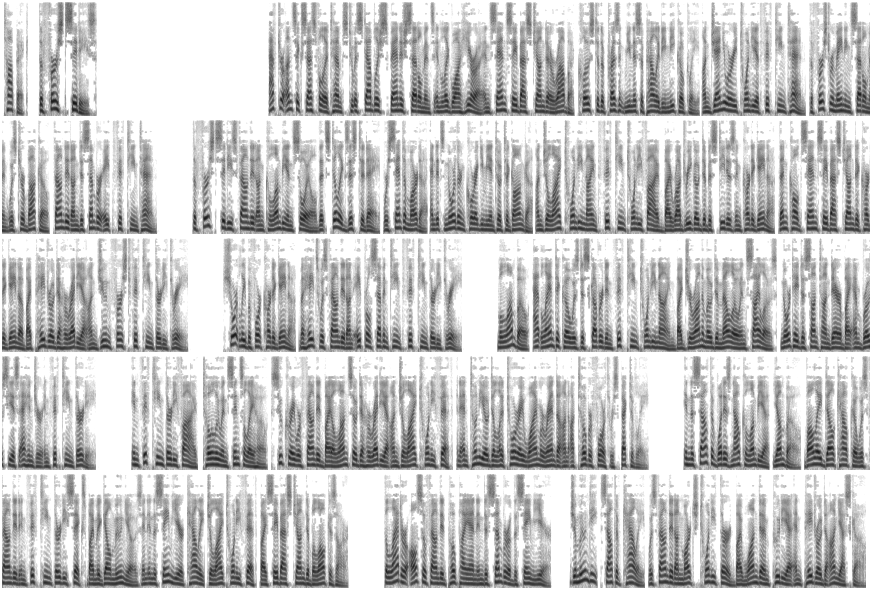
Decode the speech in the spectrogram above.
The first cities After unsuccessful attempts to establish Spanish settlements in La Guajira and San Sebastián de Urabá close to the present municipality Necoclí on January 20, 1510, the first remaining settlement was Turbaco, founded on December 8, 1510. The first cities founded on Colombian soil that still exist today, were Santa Marta and its northern corregimiento Taganga on July 29, 1525 by Rodrigo de Bastidas and Cartagena, then called San Sebastián de Cartagena by Pedro de Heredia on June 1, 1533. Shortly before Cartagena, Mahates was founded on April 17, 1533. Malambo, Atlántico was discovered in 1529 by Geronimo de Melo and Silos, Norte de Santander by Ambrosius Ehinger in 1530. In 1535, Tolu and Sincelejo, Sucre were founded by Alonso de Heredia on July 25, and Antonio de la Torre y Miranda on October 4 respectively. In the south of what is now Colombia, Yumbo, Valle del Cauca was founded in 1536 by Miguel Muñoz and in the same year Cali July 25 by Sebastián de Belalcázar. The latter also founded Popayan in December of the same year. Jamundi, south of Cali, was founded on March 23 by Juan de Ampudia and Pedro de Añasco.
